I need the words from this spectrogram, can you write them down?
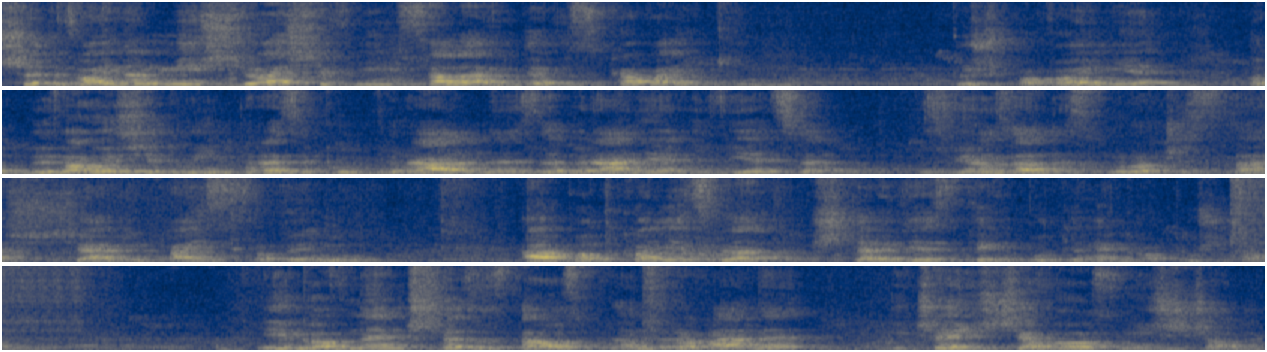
Przed wojną mieściła się w nim sala widowiskowa i kino. Tuż po wojnie odbywały się tu imprezy kulturalne, zebrania i wiece związane z uroczystościami państwowymi, a pod koniec lat 40. budynek opuszczono. Jego wnętrze zostało splądrowane i częściowo zniszczone.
